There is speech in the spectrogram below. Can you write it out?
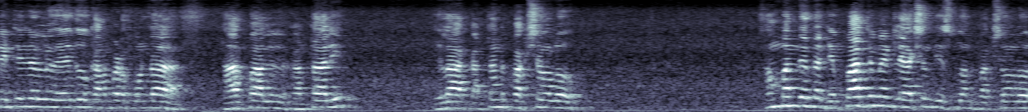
మెటీరియల్ ఏదో కనపడకుండా టార్పాలను కట్టాలి. ఇలా కట్టని పక్షంలో సంబంధిత డిపార్ట్మెంట్లు యాక్షన్ తీసుకున్న పక్షంలో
